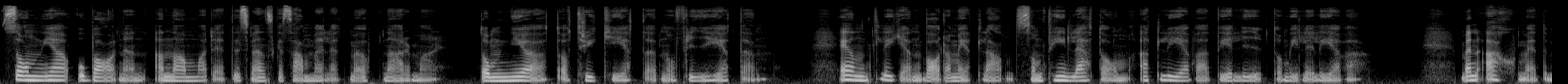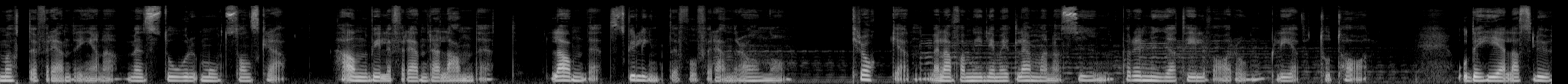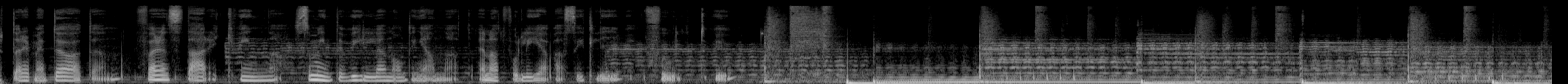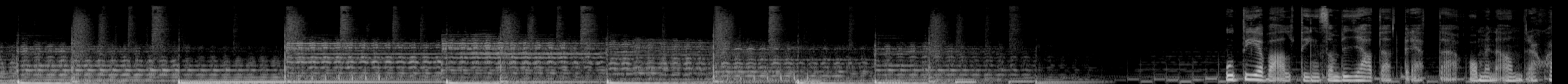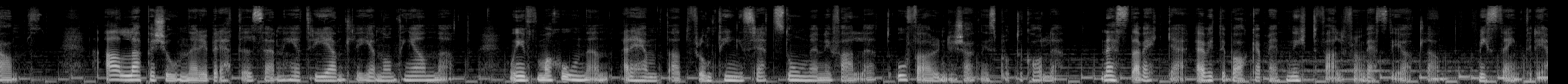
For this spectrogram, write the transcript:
Sonja och barnen anammade det svenska samhället med öppna armar. De njöt av tryggheten och friheten. Äntligen var de i ett land som tillät dem att leva det liv de ville leva. Men Ahmed mötte förändringarna med en stor motståndskraft. Han ville förändra landet. Landet skulle inte få förändra honom. Krocken mellan familjemedlemmarnas syn på den nya tillvaron blev total. Och det hela slutade med döden för en stark kvinna som inte ville någonting annat än att få leva sitt liv fullt ut. Och det var allting som vi hade att berätta om en andra chans. Alla personer i berättelsen heter egentligen någonting annat och informationen är hämtad från tingsrättsdomen i fallet och förundersökningsprotokollet. Nästa vecka är vi tillbaka med ett nytt fall från Västergötland. Missa inte det.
